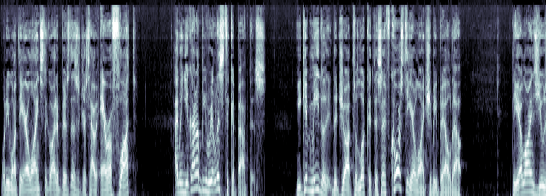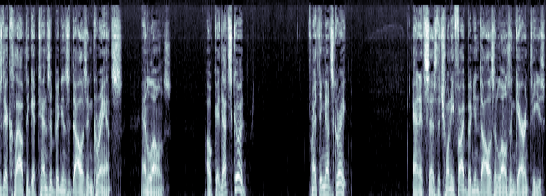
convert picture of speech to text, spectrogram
What do you want, the airlines to go out of business or just have Aeroflot? I mean, you got to be realistic about this. You give me the, the job to look at this. Of course, the airlines should be bailed out. The airlines use their clout to get tens of billions of dollars in grants and loans. Okay, that's good. I think that's great. And it says the $25 billion in loans and guarantees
